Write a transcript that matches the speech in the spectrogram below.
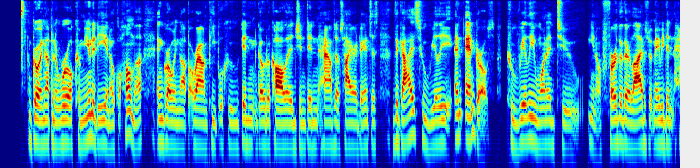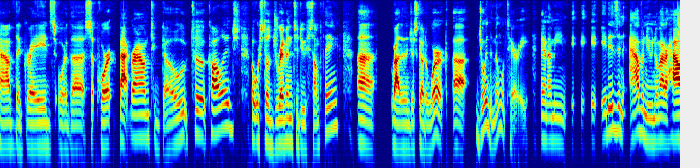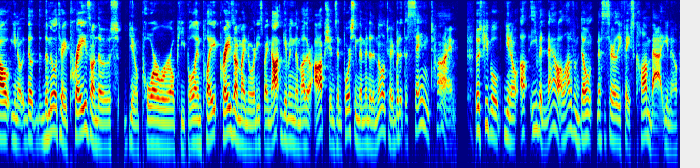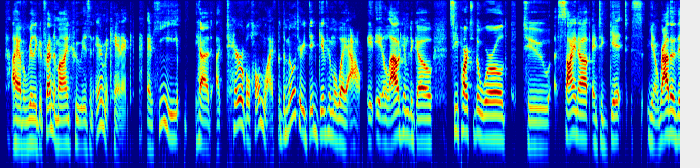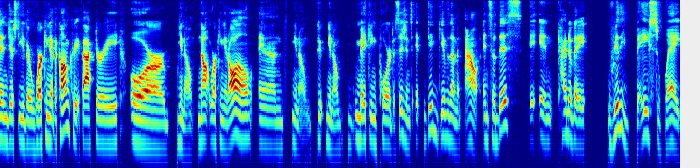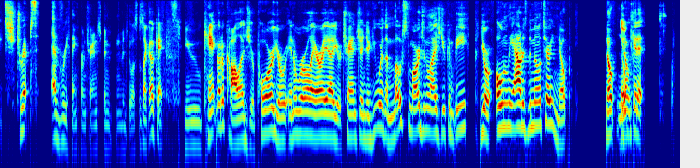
growing up in a rural community in Oklahoma and growing up around people who didn't go to college and didn't have those higher advances, the guys who really and, and girls who really wanted to, you know, further their lives but maybe didn't have the grades or the support background to go to college, but were still driven to do something, uh, rather than just go to work, uh, join the military. And I mean, it, it, it is an avenue, no matter how, you know, the, the military preys on those, you know, poor rural people and play, preys on minorities by not giving them other options and forcing them into the military. But at the same time, those people, you know, uh, even now, a lot of them don't necessarily face combat. You know, I have a really good friend of mine who is an air mechanic, and he had a terrible home life, but the military did give him a way out. It, it allowed him to go see parts of the world, to sign up, and to get, you know, rather than just either working at the concrete factory or, you know, not working at all and, you know, do, you know, making poor decisions. It did give them an out. And so this, in kind of a really base way strips everything from transgender individuals. It's like, okay, you can't go to college, you're poor, you're in a rural area, you're transgender, you are the most marginalized you can be. you're only out is the military? Nope. Nope, you don't get it.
